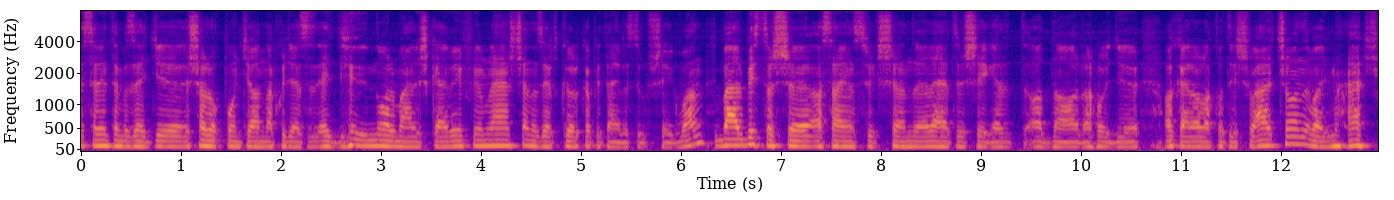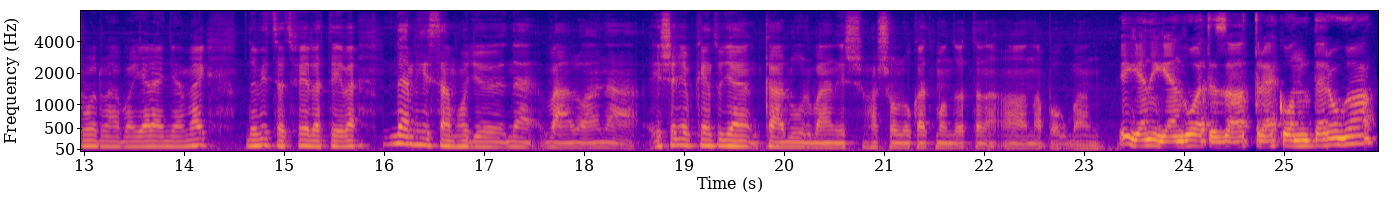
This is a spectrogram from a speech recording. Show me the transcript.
szerintem ez egy sarokpontja annak, hogy ez egy egy normális Kelvin film lehessen, azért körkapitányra szükség van. Bár biztos a science fiction lehetőséget adna arra, hogy akár alakot is váltson, vagy más formában jelenjen meg, de viccet félretéve nem hiszem, hogy ő ne vállalná. És egyébként ugye Karl Urban is hasonlókat mondott a, a napokban. Igen, igen, volt ez a Trekon Deroga,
